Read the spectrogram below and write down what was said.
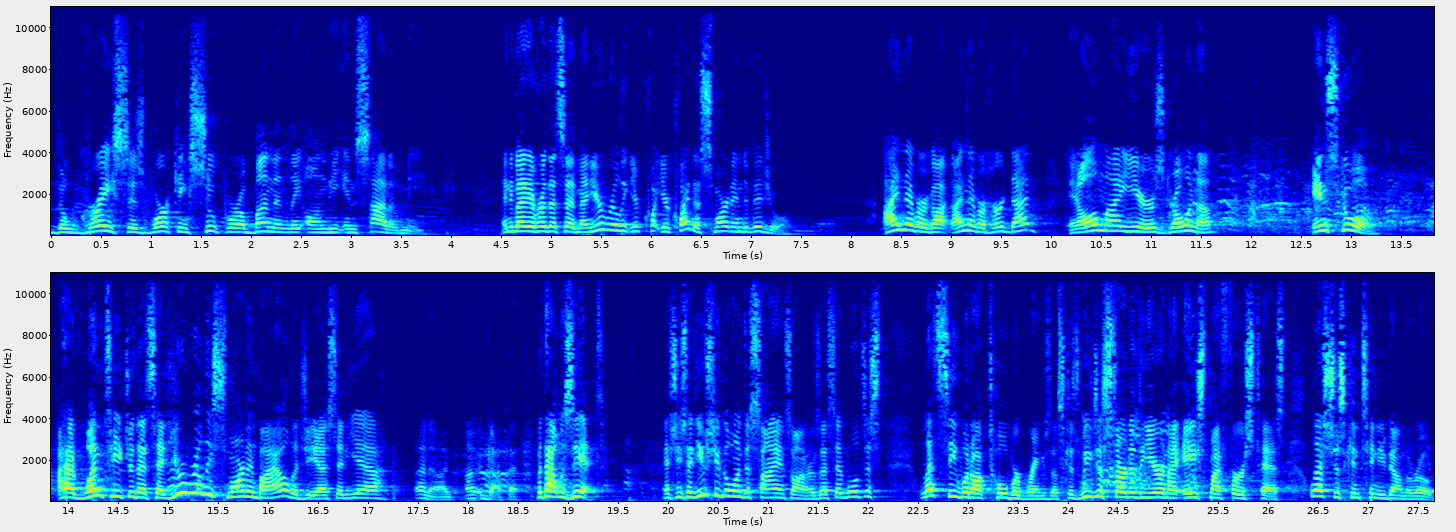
The grace is working super abundantly on the inside of me. Anybody ever heard that said, man, you're really, you're quite, you're quite a smart individual. I never got, I never heard that in all my years growing up in school. I had one teacher that said, You're really smart in biology. I said, Yeah, I know, I, I got that. But that was it. And she said, You should go into science honors. I said, Well, just let's see what October brings us, because we just started the year and I aced my first test. Let's just continue down the road.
